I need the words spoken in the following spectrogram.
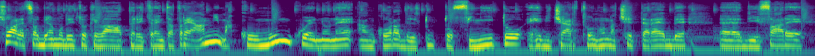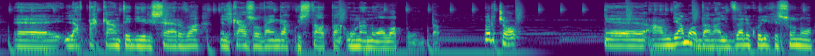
Suarez abbiamo detto che va per i 33 anni, ma comunque non è ancora del tutto finito e di certo non accetterebbe eh, di fare eh, l'attaccante di riserva nel caso venga acquistata una nuova punta. Perciò eh, andiamo ad analizzare quelli che sono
